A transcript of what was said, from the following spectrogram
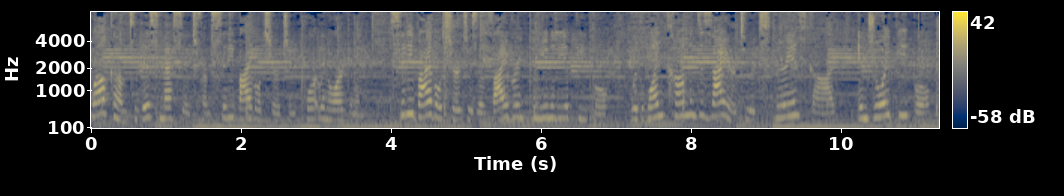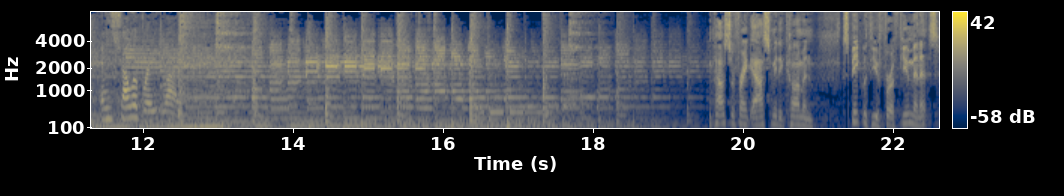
Welcome to this message from City Bible Church in Portland, Oregon. City Bible Church is a vibrant community of people with one common desire to experience God, enjoy people, and celebrate life. Pastor Frank asked me to come and speak with you for a few minutes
